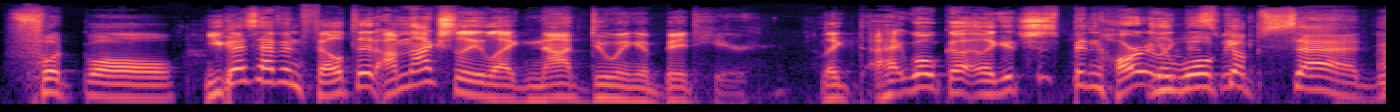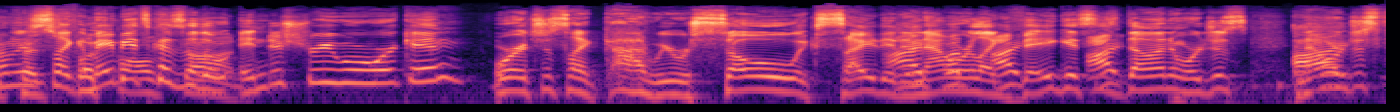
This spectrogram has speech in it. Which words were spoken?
football You guys haven't felt it? I'm actually like not doing a bit here. Like I woke up, like it's just been hard. You like, this woke week. up sad I'm just like maybe it's because of the industry we're working, where it's just like God, we were so excited, and I- now we're like I- Vegas I- is done, and we're just now I- we're just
